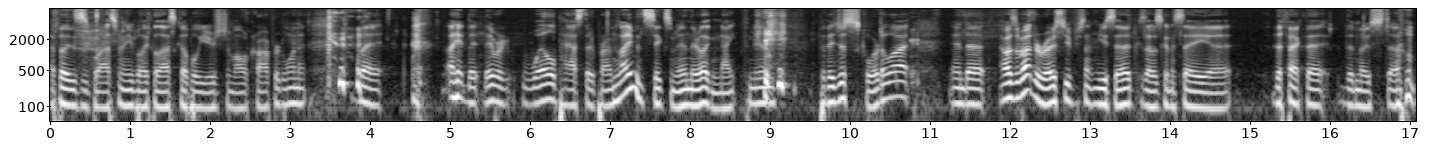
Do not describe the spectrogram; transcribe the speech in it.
I feel like this is blasphemy, but like the last couple of years Jamal Crawford won it. But I they, they were well past their primes. Not even six men, they were like ninth men. but they just scored a lot. And uh, I was about to roast you for something you said because I was going to say uh, the fact that the most um,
